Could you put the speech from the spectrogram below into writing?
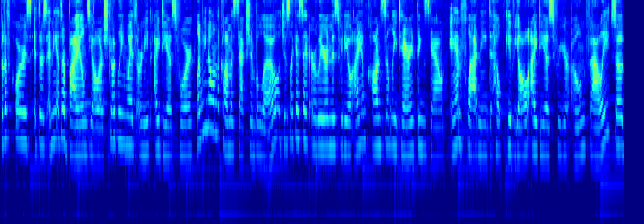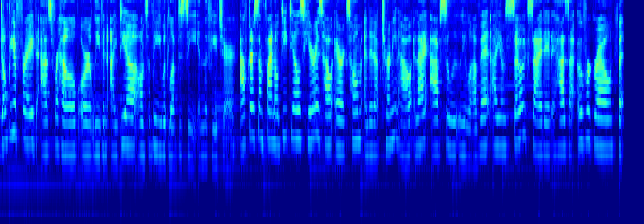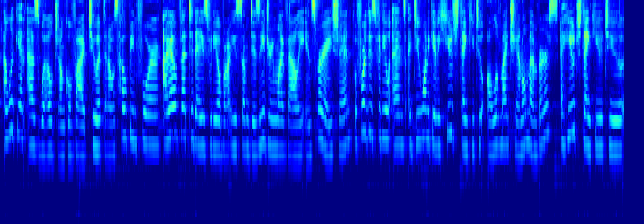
But of course, if there's any other biomes y'all are struggling with or need ideas for, let me know in the comments section below. Just like I said earlier in this video, I am constantly tearing things down and flattening to help give y'all ideas for your own valley. So don't be afraid to ask for help or leave an idea on something you would love to see in the future. After some final details, here is how Eric's home ended up turning out and I absolutely love it. I am so excited. It has that overgrown but elegant as well jungle vibe to it that I was hoping for. I hope that today's video brought you some Disney Dreamlight Valley inspiration. Before this video ends, I do want to give a huge thank you to all of my channel members. A huge thank you to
